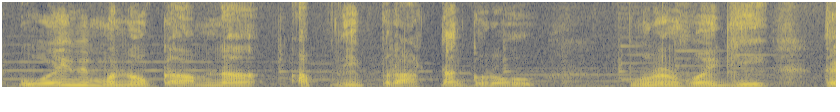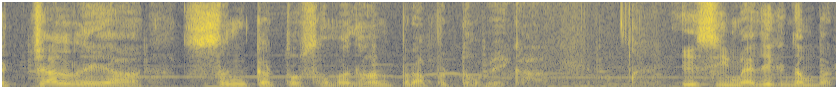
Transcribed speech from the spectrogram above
ਕੋਈ ਵੀ ਮਨੋਕਾਮਨਾ ਆਪਣੀ ਪ੍ਰਾਰਥਨਾ ਕਰੋ, ਪੂਰਨ ਹੋਏਗੀ ਤੇ ਚੱਲ ਰਿਹਾ ਸੰਕਟ ਤੋਂ ਸਮਾਧਾਨ ਪ੍ਰਾਪਤ ਹੋਵੇਗਾ। ਇਸੀ ਮੈਜਿਕ ਨੰਬਰ।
